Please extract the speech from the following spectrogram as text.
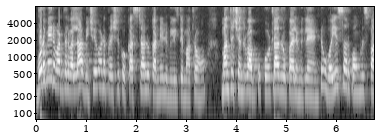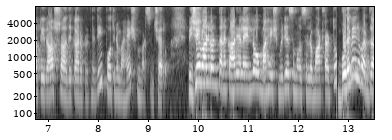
బుడమేరు వరదల వల్ల విజయవాడ ప్రజలకు కష్టాలు కన్నీళ్ళు మిగిలితే మాత్రం మంత్రి చంద్రబాబుకు కోట్లాది రూపాయలు మిగిలాయంటూ వైఎస్ఆర్ కాంగ్రెస్ పార్టీ రాష్ట్ర అధికార ప్రతినిధి పోతిన మహేష్ విమర్శించారు. విజయవాడలోని తన కార్యాలయంలో మహేష్ మీడియా సమావేశంలో మాట్లాడుతూ బుడమేరు వరద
